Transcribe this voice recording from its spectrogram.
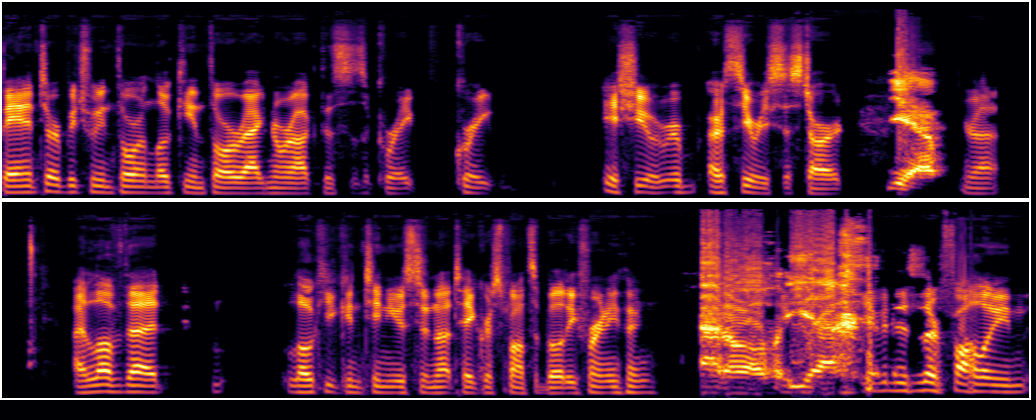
banter between Thor and Loki and Thor Ragnarok, this is a great, great issue or, or series to start. Yeah. Yeah. I love that Loki continues to not take responsibility for anything at all. Yeah. Even as they're falling,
